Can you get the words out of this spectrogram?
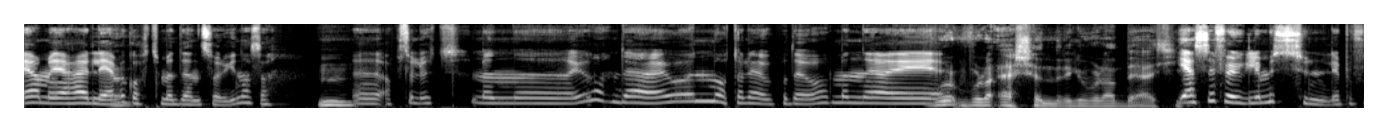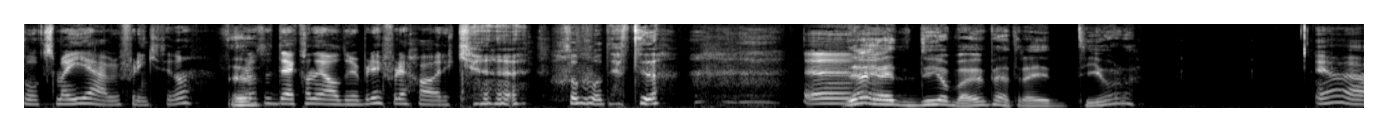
ja, men jeg lever Ja. godt med den sorgen, altså. Mm. Eh, absolutt. Men eh, jo da, det er jo en måte å leve på, det òg. Men jeg, Hvor, hvordan, jeg skjønner ikke hvordan det er kjipt. jeg er selvfølgelig misunnelig på folk som er jævlig flinke til noe. For at det kan jeg aldri bli, for jeg har ikke tålmodighet til det. Eh, Ja, jeg, du jobba jo i P3 i ti år, da. ja, ja.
